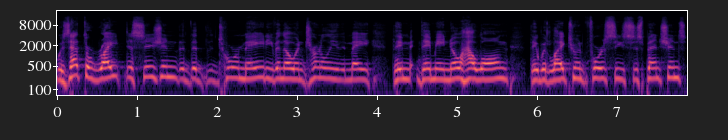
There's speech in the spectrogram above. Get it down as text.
was that the right decision that, the tour made, even though internally they may, they, they may know how long they would like to enforce these suspensions,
